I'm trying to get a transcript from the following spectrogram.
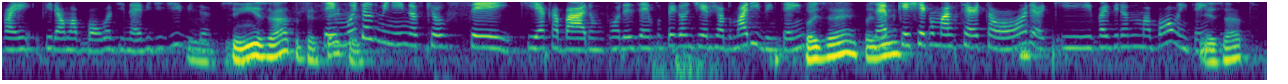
vai virar uma bola de neve de dívida. Sim, exato, perfeito. Tem muitas meninas que eu sei que acabaram, por exemplo, pegando dinheiro já do marido, entende? Pois é, pois né? é. Porque chega uma certa hora que vai virando uma bola, entende? Exato.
